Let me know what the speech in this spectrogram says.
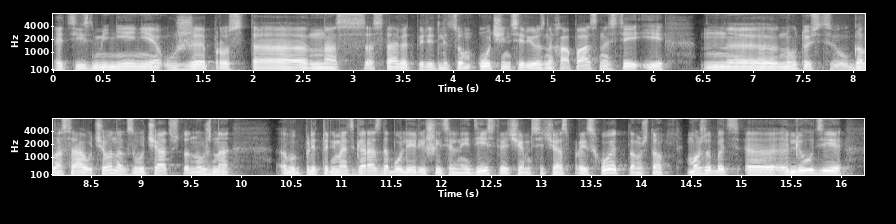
Эти изменения уже просто нас ставят перед лицом очень серьезных опасностей. И, ну, то есть голоса ученых звучат, что нужно предпринимать гораздо более решительные действия, чем сейчас происходит, потому что, может быть, э, люди э,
